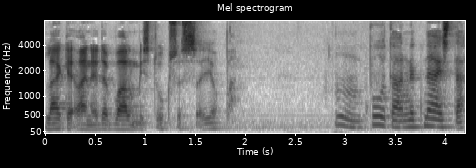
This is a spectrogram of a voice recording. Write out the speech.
lääkeaineiden valmistuksessa jopa. Hmm, puhutaan nyt näistä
